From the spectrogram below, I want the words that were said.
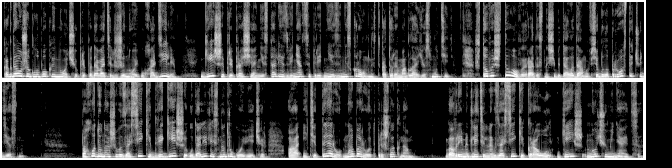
Когда уже глубокой ночью преподаватель с женой уходили, гейши при прощании стали извиняться перед ней за нескромность, которая могла ее смутить. «Что вы, что вы!» — радостно щебетала дама. «Все было просто чудесно!» По ходу нашего засики две гейши удалились на другой вечер, а Ититеру, наоборот, пришла к нам — во время длительных засеки караул гейш ночью меняется.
